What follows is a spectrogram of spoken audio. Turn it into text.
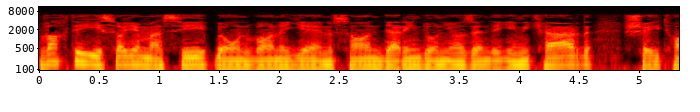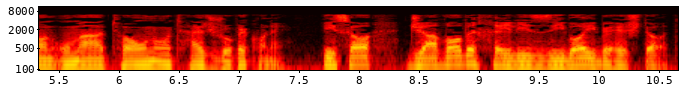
وقتی عیسی مسیح به عنوان یه انسان در این دنیا زندگی می کرد شیطان اومد تا اونو تجربه کنه. عیسی جواب خیلی زیبایی بهش داد.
